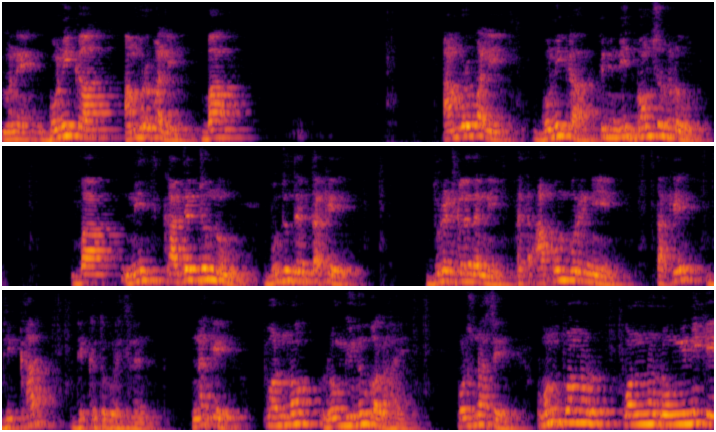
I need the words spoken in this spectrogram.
মানে গণিকা আম্রপালি বা আম্রপালি, গণিকা, তিনি নিজ বংশ হলেও বা নিজ কাজের জন্য বুদ্ধদেব তাকে দূরে ঠেলে দেননি, তাকে আপন করে নিয়ে তাকে দীক্ষা দীক্ষিত করেছিলেন। নাকে পণ্য রঙ্গিনও বলা হয়। প্রশ্ন আছে, কোন পণ্য পণ্য রঙ্গিনীকে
